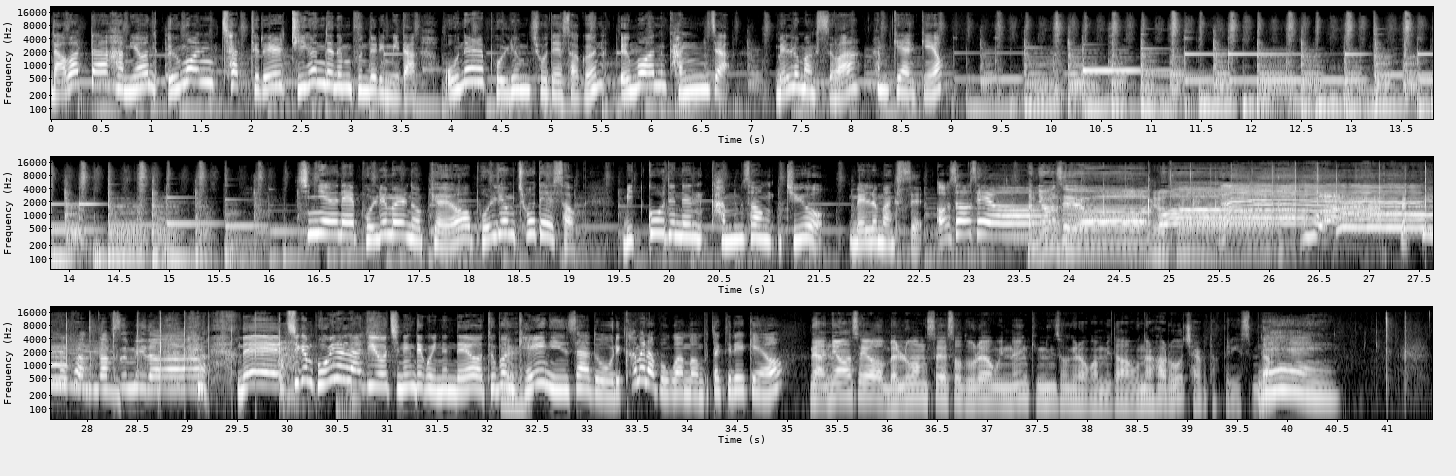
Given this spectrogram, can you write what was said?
나왔다 하면 음원 차트를 뒤흔드는 분들입니다. 오늘 볼륨 초대석은 음원 강자 멜로망스와 함께 할게요. 신예은의 볼륨을 높여요. 볼륨 초대석. 믿고 듣는 감성 듀오 멜로망스. 어서 오세요. 안녕하세요. 안녕하세요. 반갑습니다. 네, 지금 보이는 라디오 진행되고 있는데요. 두분 네. 개인 인사도 우리 카메라 보고 한번 부탁드릴게요. 네, 안녕하세요. 멜로망스에서 노래하고 있는 김민석이라고 합니다. 오늘 하루 잘 부탁드리겠습니다. 네.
